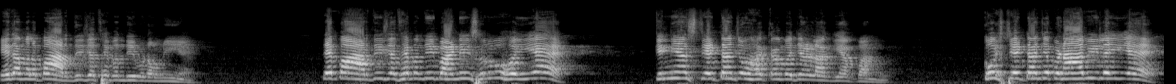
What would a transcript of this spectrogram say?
ਇਹਦਾ ਮਤਲਬ ਭਾਰਤ ਦੀ ਜਥੇਬੰਦੀ ਬਣਾਉਣੀ ਹੈ। ਤੇ ਭਾਰਤ ਦੀ ਜਥੇਬੰਦੀ ਬਣਨੀ ਸ਼ੁਰੂ ਹੋਈ ਹੈ। ਕਿੰਨੀਆਂ ਸਟੇਟਾਂ 'ਚੋਂ ਹੱਕਾਂ ਵੱਜਣ ਲੱਗ ਗਈਆਂ ਆਪਾਂ ਨੂੰ। ਕੁਝ ਸਟੇਟਾਂ 'ਚ ਬਣਾ ਵੀ ਲਈ ਹੈ।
